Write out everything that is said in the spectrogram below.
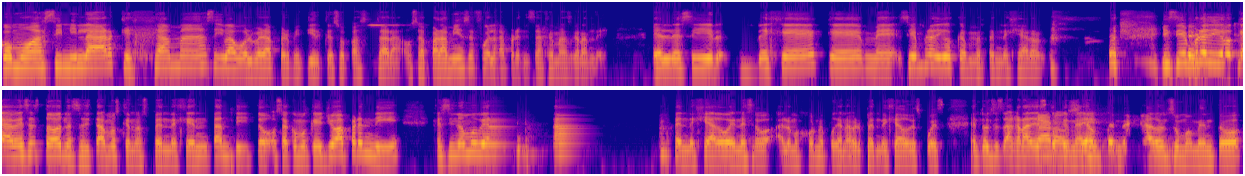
como asimilar que jamás iba a volver a permitir que eso pasara. O sea, para mí ese fue el aprendizaje más grande. El decir, dejé que me, siempre digo que me pendejearon. y siempre digo que a veces todos necesitamos que nos pendejen tantito. O sea, como que yo aprendí que si no me hubieran pendejeado en eso, a lo mejor me podían haber pendejeado después. Entonces agradezco Claro, que me sí. hayan pendejeado en su momento.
